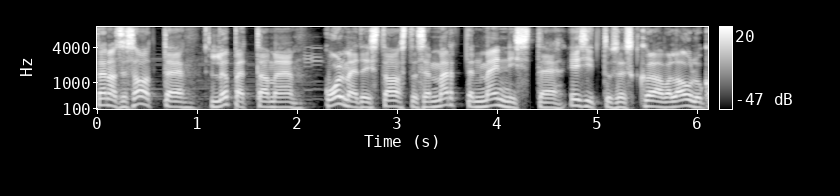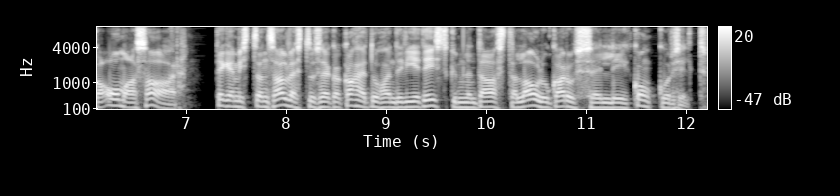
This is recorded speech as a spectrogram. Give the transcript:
tänase saate lõpetame kolmeteistaastase Märten Männiste esituses kõlava lauluga Oma saar. tegemist on salvestusega kahe tuhande viieteistkümnenda aasta Laulukarusselli konkursilt.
